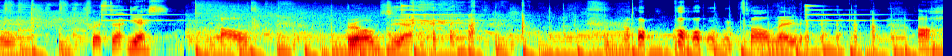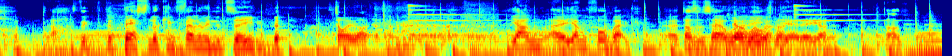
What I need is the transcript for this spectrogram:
ooh, Swifter. Yes. Bald. Robes. Yeah. Oh, bald. Paul, mate. Oh, ah, the, the best looking fella in the team. Tommy Mac. young, uh, young fullback. Uh, doesn't say a word. Young Yeah, there you go. Done.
